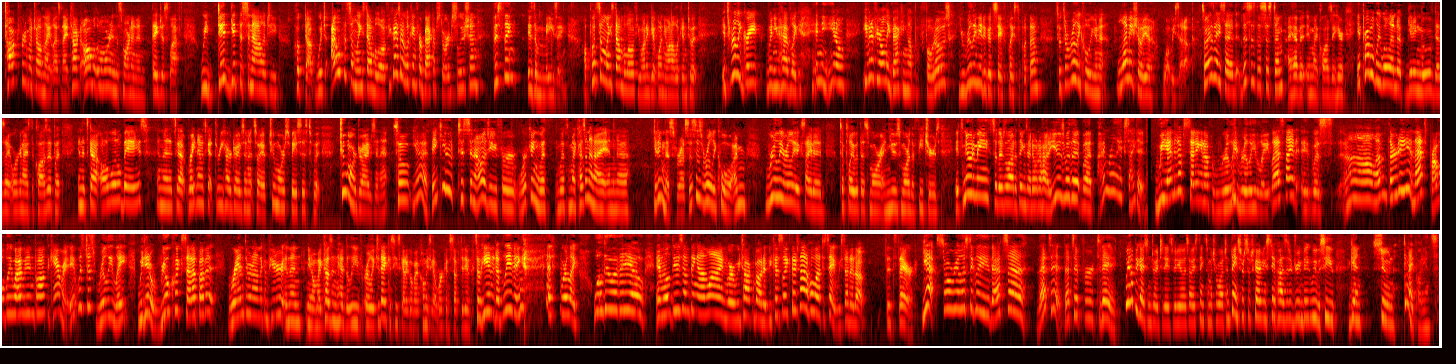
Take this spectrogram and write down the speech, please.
Talked pretty much all night last night. Talked all the morning this morning and they just left. We did get the Synology hooked up, which I will put some links down below. If you guys are looking for a backup storage solution, this thing is amazing. I'll put some links down below if you want to get one, you want to look into it. It's really great when you have like, and you know, even if you're only backing up photos, you really need a good safe place to put them. So it's a really cool unit. Let me show you what we set up. So as I said, this is the system. I have it in my closet here. It probably will end up getting moved as I organize the closet, but, and it's got all the little bays, and then it's got, right now it's got three hard drives in it, so I have two more spaces to put two more drives in it. So yeah, thank you to Synology for working with, with my cousin and I and uh, getting this for us. This is really cool. I'm really, really excited to play with this more and use more of the features. It's new to me, so there's a lot of things I don't know how to use with it, but I'm really excited. We ended up setting it up really, really late last night. It was uh, 11.30, and that's probably why we didn't pull out the camera. It was just really late. We did a real quick setup of it, ran through it on the computer, and then, you know, my cousin had to leave early today because he's got to go back home. He's got work and stuff to do. So he ended up leaving, and we're like, we'll do a video, and we'll do something online where we talk about it because, like, there's not a whole lot to say. We set it up it's there. Yeah, so realistically, that's uh, that's it. That's it for today. We hope you guys enjoyed today's video. As always, thanks so much for watching. Thanks for subscribing. Stay positive, dream big. We will see you again soon. Good night, audience.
